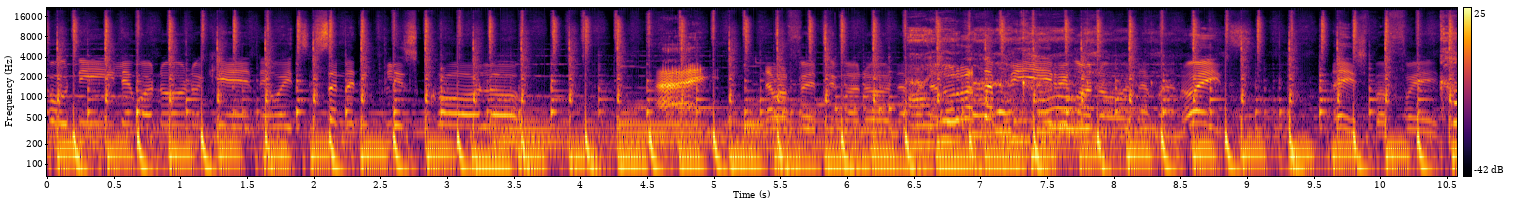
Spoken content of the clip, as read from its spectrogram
bafonile manolo kene wayithisana ti-please call? Ai colo hayi nabafethu manona nanorata piri manona man wait eish bafethu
